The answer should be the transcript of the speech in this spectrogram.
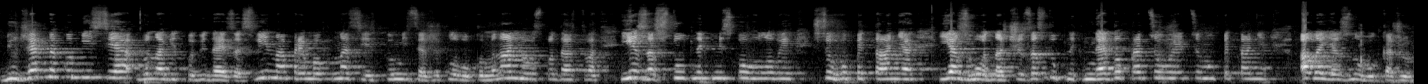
Бюджетна комісія вона відповідає за свій напрямок. У нас є комісія житлово-комунального господарства, є заступник міського голови з цього питання. Я згодна, що заступник не допрацьовує цьому питанні, але я знову кажу,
